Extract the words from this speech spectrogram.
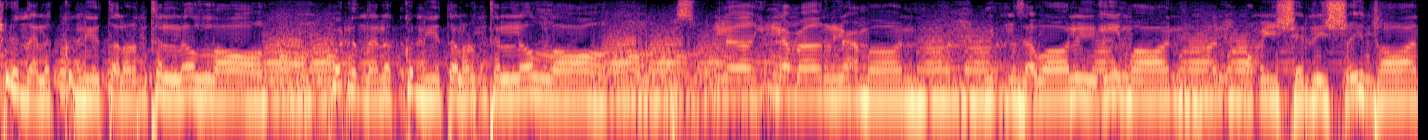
ഒരു നിലക്കും നീ തളർത്തല്ലോ ഒരു നിലക്കും നീ തളർത്തല്ലോ ബിസ്മില്ലാഹിർ റഹ്മാനിർ റഹീം من زوال الإيمان ومن شر الشيطان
